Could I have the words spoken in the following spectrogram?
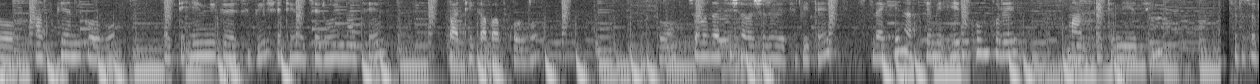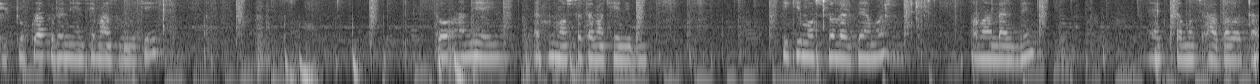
তো আজকে আমি করব একটি ইউনিক রেসিপি সেটি হচ্ছে রুই মাছের কাঠি কাবাব করব। তো চলে যাচ্ছি সরাসরি রেসিপিতে দেখেন, আজকে আমি এরকম করে মাছ কেটে নিয়েছি। ছোটো ছোটো টুকরা করে নিয়েছি মাছগুলোকে। তো আমি এই এখন মশলাটা মাখিয়ে নেব। কী কী মশলা লাগবে আমার? আমার লাগবে এক চামচ আদা বাটা।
